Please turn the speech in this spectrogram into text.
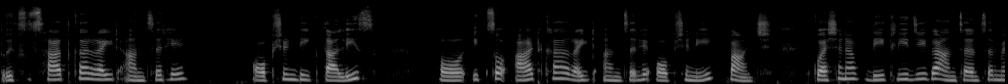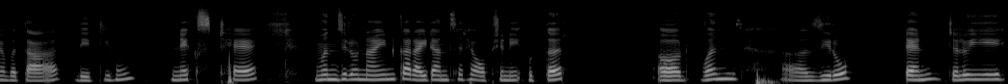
तो 107 का राइट आंसर है ऑप्शन डी इकतालीस और 108 का राइट आंसर है ऑप्शन ए पाँच। तो क्वेश्चन आप देख लीजिएगा आंसर आंसर मैं बता देती हूँ। नेक्स्ट है 109 का राइट आंसर है ऑप्शन ए उत्तर और वन ज़ीरो टेन चलो ये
